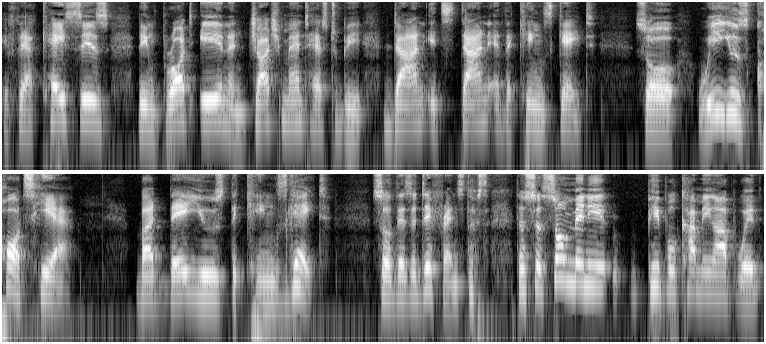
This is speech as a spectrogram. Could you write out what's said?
if there are cases being brought in and judgment has to be done, it's done at the king's gate. So we use courts here, but they used the king's gate. So there's a difference. There's, there's so many people coming up with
